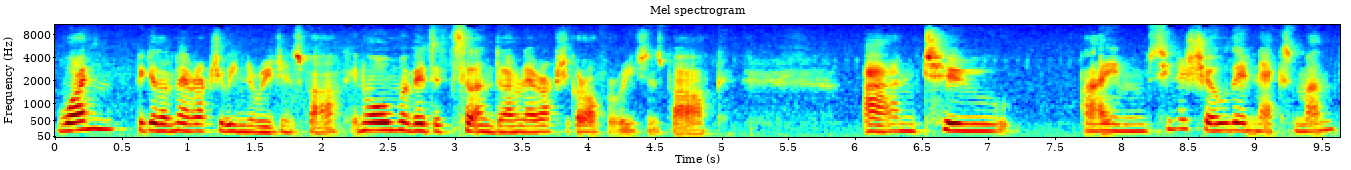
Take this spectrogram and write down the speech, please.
One, because I've never actually been to Regent's Park. In all my visits to London, I've never actually got off at Regent's Park. And two, I'm seeing a show there next month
